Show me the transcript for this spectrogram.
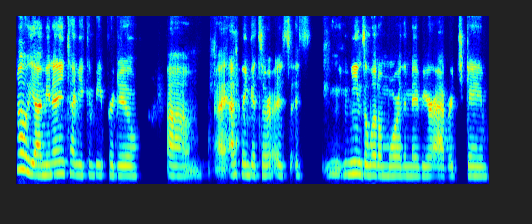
Oh yeah, I mean, anytime you can beat Purdue, um, I, I, think it's a it's, it's, it means a little more than maybe your average game.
